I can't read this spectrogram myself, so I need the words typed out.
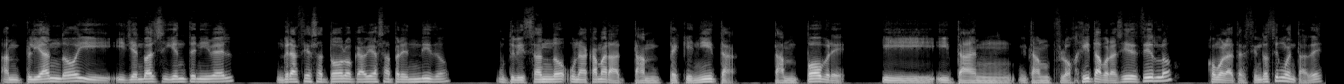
ampliando y, yendo al siguiente nivel gracias a todo lo que habías aprendido utilizando una cámara tan pequeñita, tan pobre y, y, tan, y tan flojita, por así decirlo, como la 350D.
